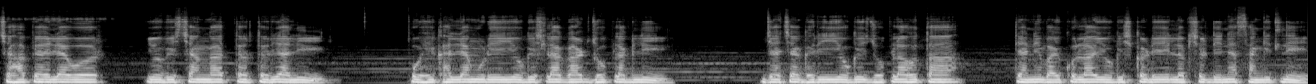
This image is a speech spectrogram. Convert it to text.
चहा प्यायल्यावर योगेशच्या अंगात तरतरी आली. पोहे खाल्ल्यामुळे योगेशला गाठ झोप लागली. ज्याच्या घरी योगेश झोपला होता त्याने बायकोला योगेशकडे लक्ष देण्यास सांगितले.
